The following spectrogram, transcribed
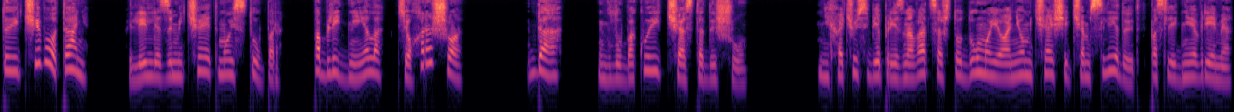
«Ты чего, Тань?» Лиля замечает мой ступор. Побледнела, все хорошо. «Да», глубоко и часто дышу. Не хочу себе признаваться, что думаю о нем чаще, чем следует в последнее время,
